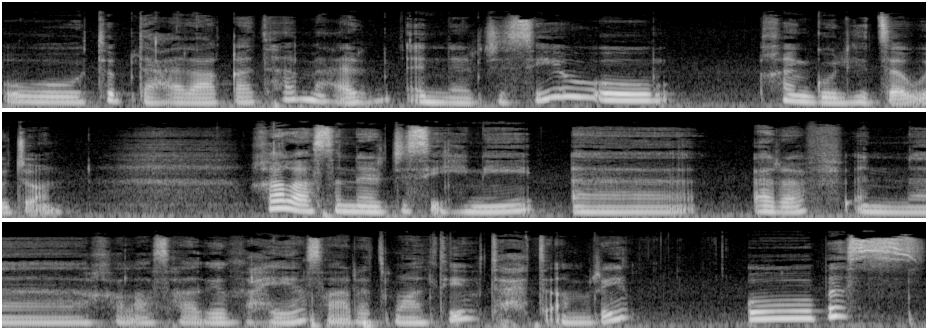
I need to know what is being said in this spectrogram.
وتبدأ علاقتها مع النرجسي وخلينا نقول يتزوجون. خلاص النرجسي هني آه عرف إن خلاص هذه الضحية صارت مالتي وتحت أمري. وبس.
